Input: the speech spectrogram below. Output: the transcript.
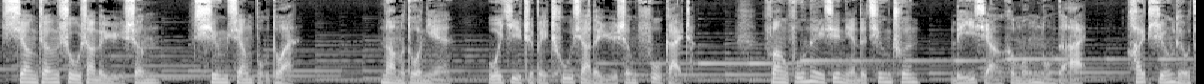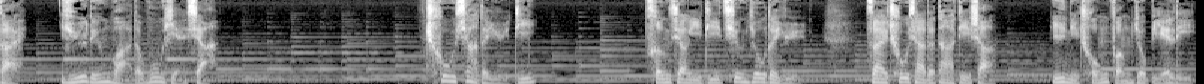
香樟树上的雨声清香不断，那么多年，我一直被初夏的雨声覆盖着。仿佛那些年的青春、理想和朦胧的爱，还停留在鱼鳞瓦的屋檐下。初夏的雨滴，曾像一滴清幽的雨，在初夏的大地上，与你重逢又别离。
